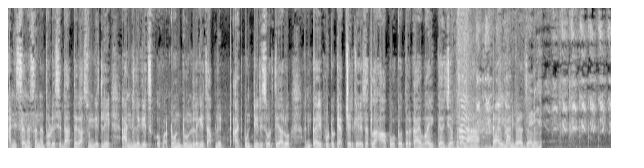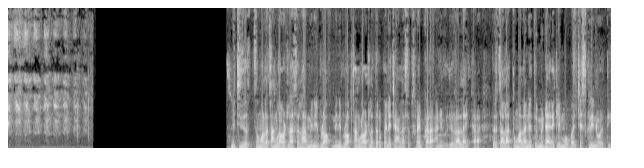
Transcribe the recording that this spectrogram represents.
आणि सण सण थोडेसे दात घासून घेतले आणि लगेच टोन धुवून लगेच आपले आटपून टेरिसवरती आलो आणि काही फोटो कॅप्चर केले. त्यातला हा फोटो तर काय भाई गजबचा ना? डायरेक्ट आंधळाच झालो मी. निश्चितच तुम्हाला चांगला वाटला असेल हा मिनी ब्लॉग मिनी ब्लॉग चांगला वाटला तर पहिले चॅनलला सबस्क्राईब करा आणि व्हिडिओला लाईक करा. तर चला तुम्हाला नेतो मी डायरेक्टली मोबाईलच्या स्क्रीनवरती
